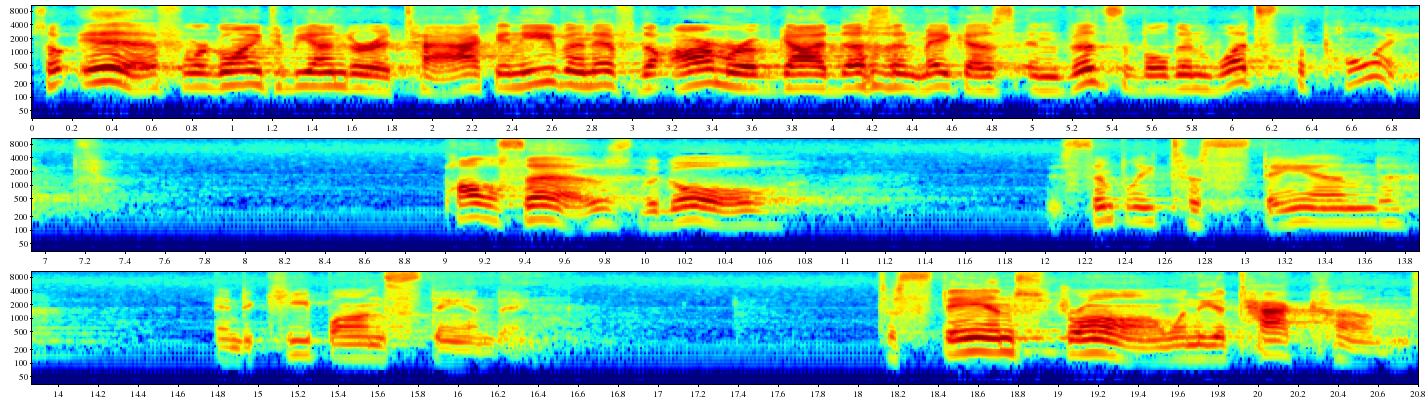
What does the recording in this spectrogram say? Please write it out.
So, if we're going to be under attack, and even if the armor of God doesn't make us invincible, then what's the point? Paul says the goal is simply to stand and to keep on standing. To stand strong when the attack comes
